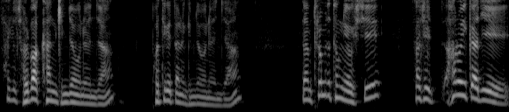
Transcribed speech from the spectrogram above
사실 절박한 김정은 위원장, 버티겠다는 김정은 위원장, 그다음 트럼프 대통령 역시 사실 하노이까지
